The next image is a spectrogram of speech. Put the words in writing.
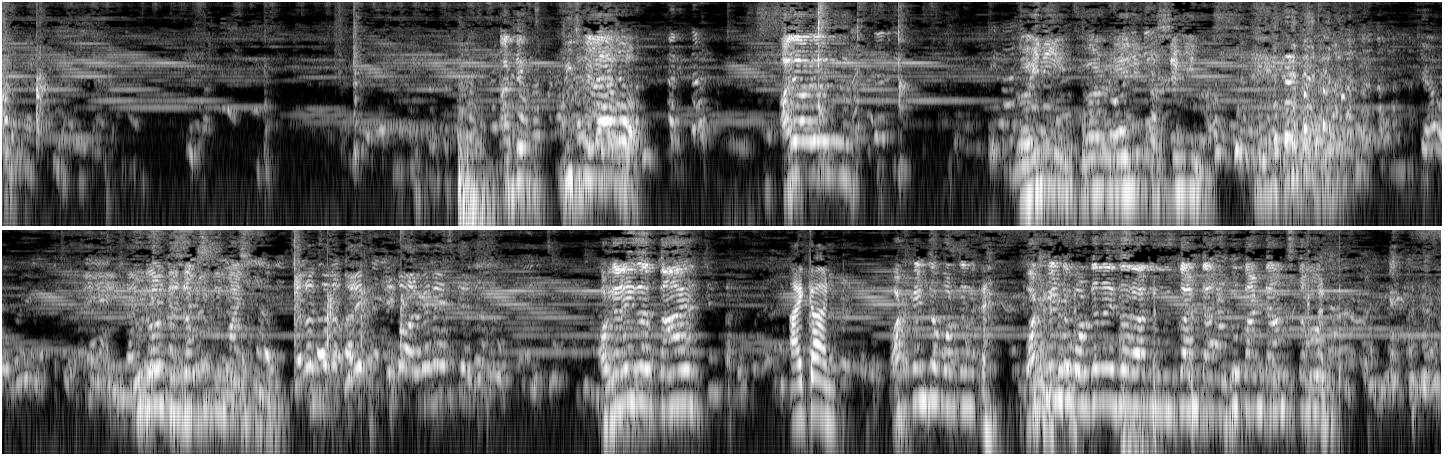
बीच में आ जाओ आ जाओ Rohini you are really frustrating you don't deserve to be my student चलो चलो अरे ये तो ऑर्गेनाइज किया था ऑर्गेनाइजर कहाँ है I can't. What kind of organ? What kind of organizer are you? You can't dance. You can't dance, come on.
